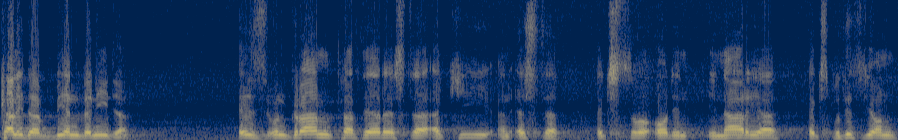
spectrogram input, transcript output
cálida bienvenida. Es un gran placer estar aquí en esta extraordinaria exposición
